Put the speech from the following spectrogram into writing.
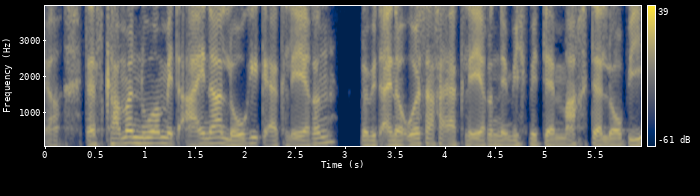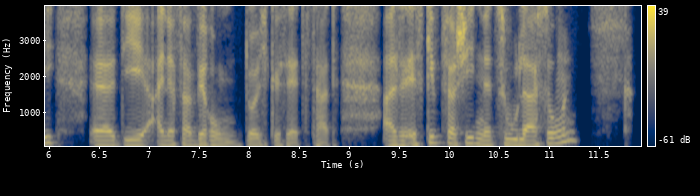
Ja, das kann man nur mit einer Logik erklären, oder mit einer Ursache erklären, nämlich mit der Macht der Lobby, äh, die eine Verwirrung durchgesetzt hat. Also es gibt verschiedene Zulassungen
